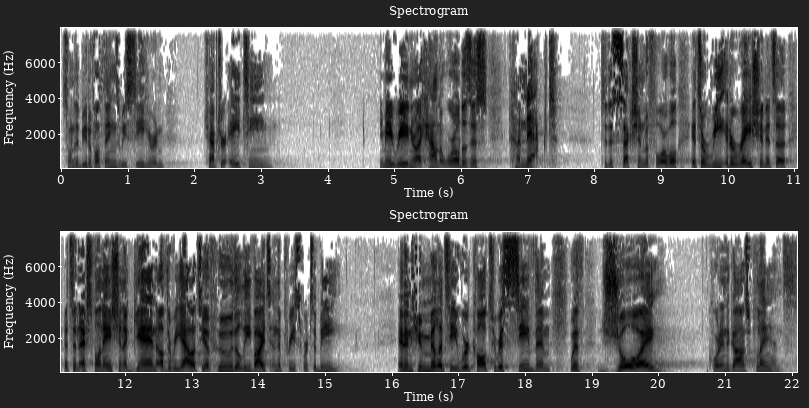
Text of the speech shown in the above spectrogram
It's one of the beautiful things we see here in chapter 18 You may read and you're like, how in the world does this connect to this section before? Well, it's a reiteration. It's a, it's an explanation again of the reality of who the Levites and the priests were to be. And in humility, we're called to receive them with joy according to God's plans.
